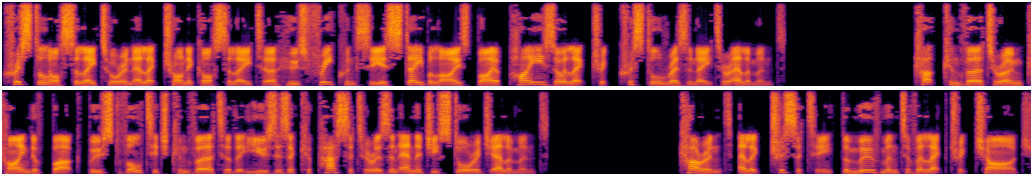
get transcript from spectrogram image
Crystal oscillator an electronic oscillator whose frequency is stabilized by a piezoelectric crystal resonator element. Ćuk converter own kind of buck boost voltage converter that uses a capacitor as an energy storage element. Current electricity, the movement of electric charge.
